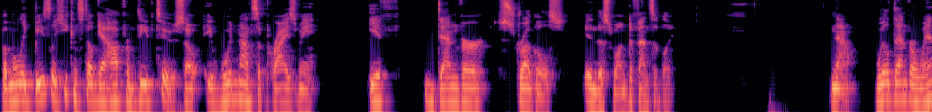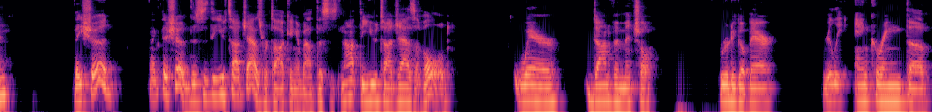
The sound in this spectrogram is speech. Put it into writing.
But Malik Beasley, he can still get hot from deep too, so it would not surprise me if Denver struggles in this one defensively. Now, will Denver win? They should. Like they should. This is the Utah Jazz we're talking about. This is not the Utah Jazz of old, where Donovan Mitchell, Rudy Gobert, really anchoring the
